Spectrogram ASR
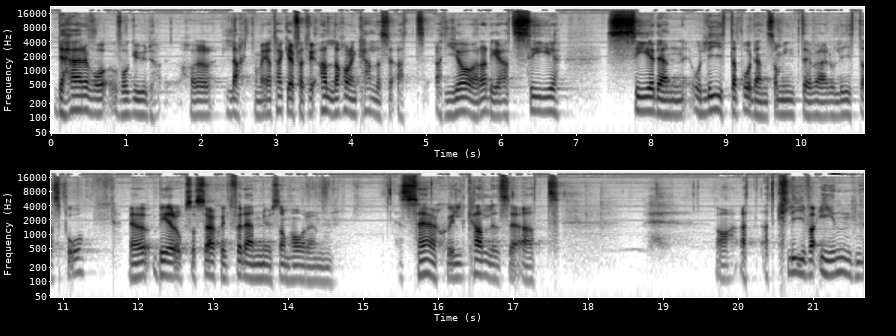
det här är vad, vad Gud har lagt på mig. Jag tackar för att vi alla har en kallelse att, att göra det, att se, se den och lita på den som inte är värd att litas på. Men jag ber också särskilt för den nu som har en, en särskild kallelse att, ja, att, att kliva in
